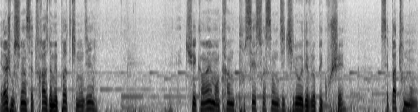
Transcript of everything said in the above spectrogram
Et là, je me souviens de cette phrase de mes potes qui m'ont dit Tu es quand même en train de pousser 70 kilos au développé couché. C'est pas tout le monde.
